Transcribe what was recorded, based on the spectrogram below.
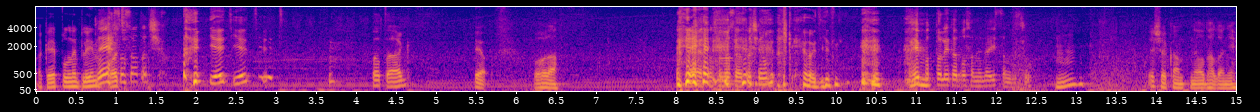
OK, plný plyn, Nie, poď. som sa otočil. jeď, jeď, jeď. No tak. Jo, pohoda. Nie, som sa zase otočil. Také hodiny. Hej, pod to lietadlo sa nedá ísť tam sú. Hm? Je šokantné odhalenie.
